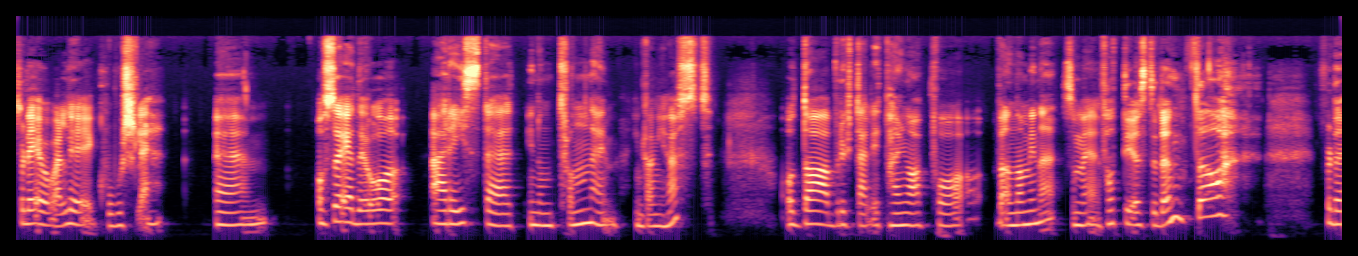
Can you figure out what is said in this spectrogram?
For det er jo veldig koselig. Um, og så er det jo Jeg reiste innom Trondheim en gang i høst. Og da brukte jeg litt penger på vennene mine, som er fattige studenter. For det,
